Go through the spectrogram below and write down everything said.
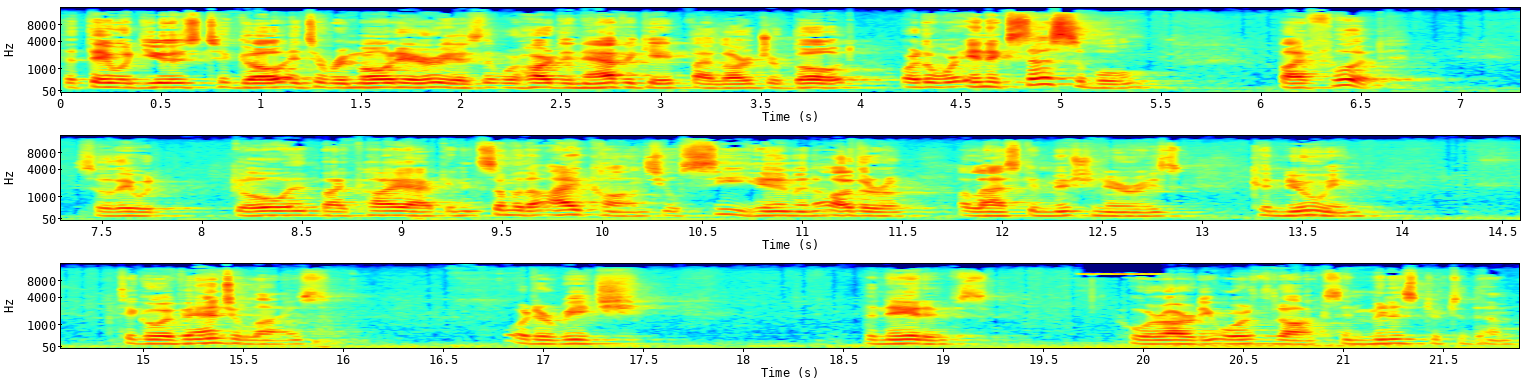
that they would use to go into remote areas that were hard to navigate by larger boat or that were inaccessible by foot. So they would go in by kayak, and in some of the icons, you'll see him and other Alaskan missionaries canoeing to go evangelize or to reach the natives who are already Orthodox and minister to them.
